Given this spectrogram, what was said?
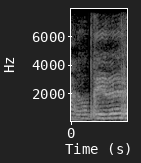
I don't see it.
